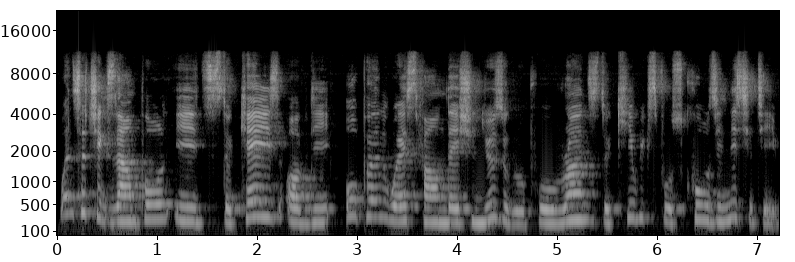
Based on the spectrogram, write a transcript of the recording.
One such example is the case of the Open West Foundation user group who runs the Kiwix for Schools initiative.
